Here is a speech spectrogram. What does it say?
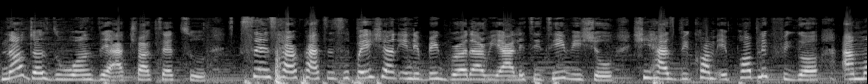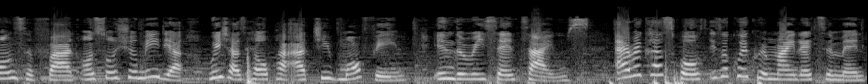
not just the ones they are attracted to. Since her participation in the Big Brother reality TV show, she has become a public figure amongst her fans on social media, which has helped her achieve more fame in the recent times. Erica's post is a quick reminder to men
